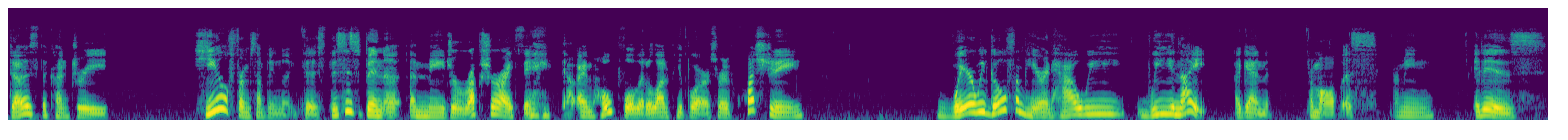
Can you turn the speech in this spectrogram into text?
does the country heal from something like this? This has been a, a major rupture, I think. I'm hopeful that a lot of people are sort of questioning where we go from here and how we we unite again from all this. I mean, it is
